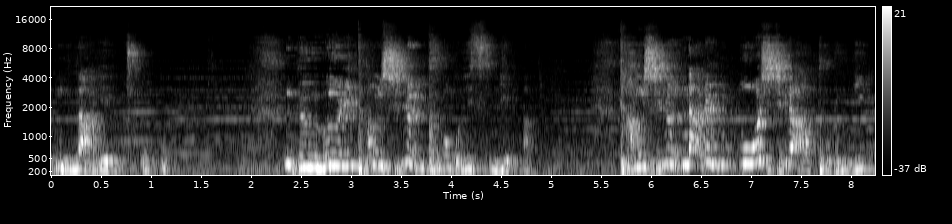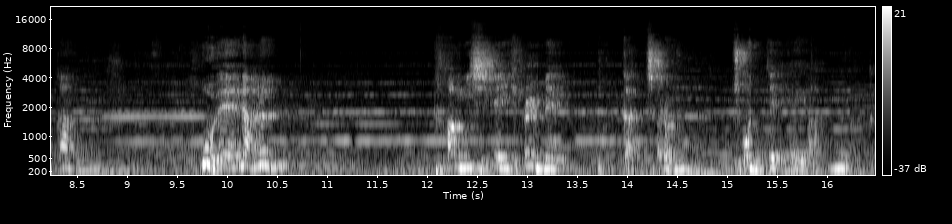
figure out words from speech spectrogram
나의 조국, 늘 당신을 부르고 있습니다. 당신은 나를 무엇이라 부릅니까? 왜 나는 당신의 혈맥 바깥처럼 존재해야 합니까?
